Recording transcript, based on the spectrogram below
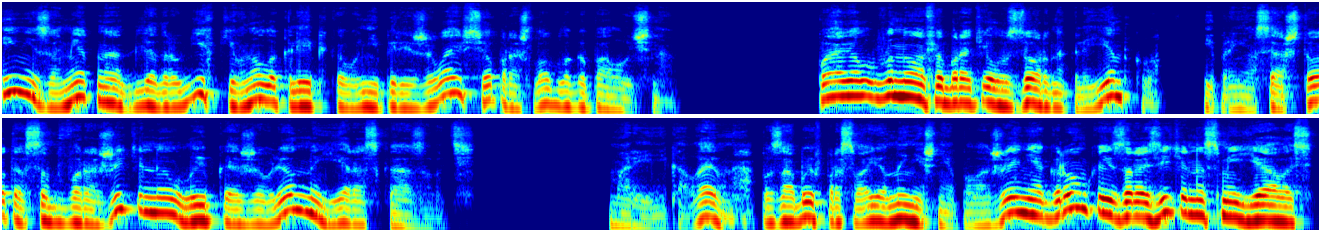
и незаметно для других кивнула Клепикову. «Не переживай, все прошло благополучно». Павел вновь обратил взор на клиентку и принялся что-то с обворожительной улыбкой оживленно ей рассказывать. Мария Николаевна, позабыв про свое нынешнее положение, громко и заразительно смеялась,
